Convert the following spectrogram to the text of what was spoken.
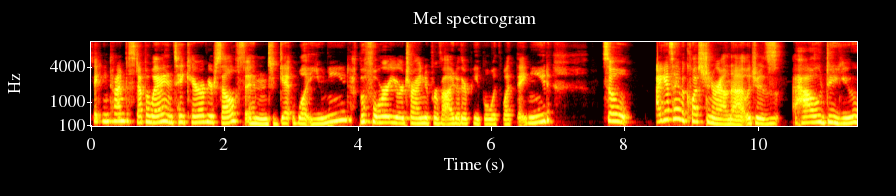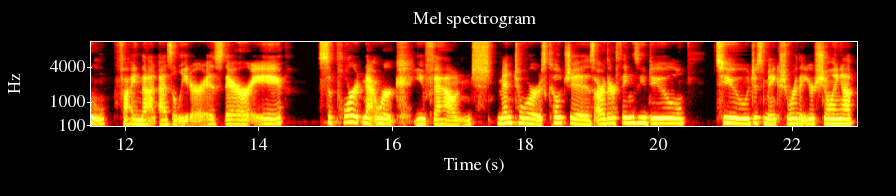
taking time to step away and take care of yourself and get what you need before you're trying to provide other people with what they need. So, I guess I have a question around that, which is how do you find that as a leader? Is there a support network you found, mentors, coaches? Are there things you do to just make sure that you're showing up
